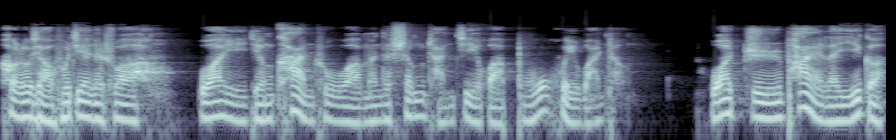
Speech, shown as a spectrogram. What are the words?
赫鲁晓夫接着说：“我已经看出我们的生产计划不会完成。我指派了一个。”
